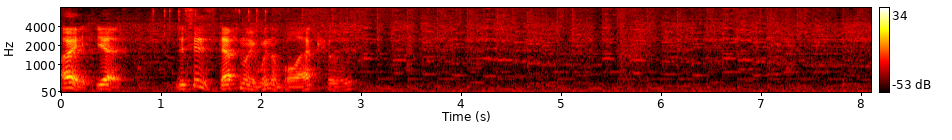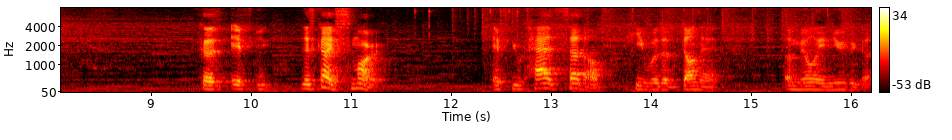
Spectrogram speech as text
Alright, yeah. This is definitely winnable, actually. Because if you, this guy's smart. If you had setup, he would have done it a million years ago.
